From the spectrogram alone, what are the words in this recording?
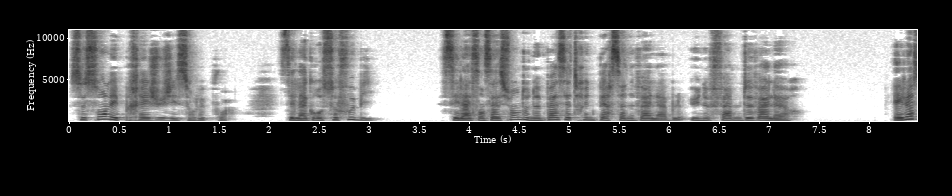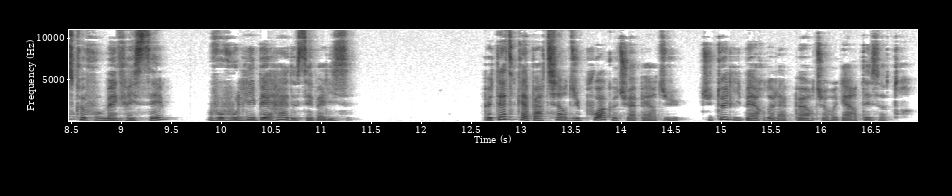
Ce sont les préjugés sur le poids. C'est la grossophobie, c'est la sensation de ne pas être une personne valable, une femme de valeur. Et lorsque vous maigrissez, vous vous libérez de ces valises. Peut-être qu'à partir du poids que tu as perdu, tu te libères de la peur du regard des autres,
